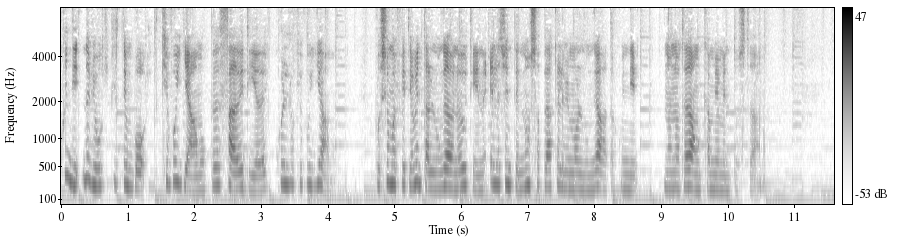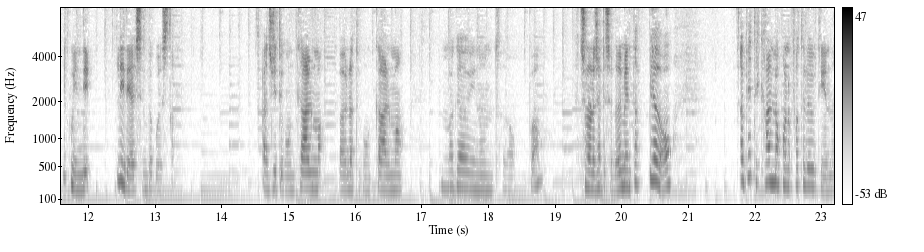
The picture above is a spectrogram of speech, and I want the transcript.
Quindi noi abbiamo tutto il tempo che vogliamo per fare dire quello che vogliamo. Possiamo effettivamente allungare una routine e la gente non saprà che l'abbiamo allungata, quindi non noterà un cambiamento strano. E quindi l'idea è sempre questa. Agite con calma, parlate con calma, magari non troppa, se no la gente si addormenta, però abbiate calma quando fate le routine.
